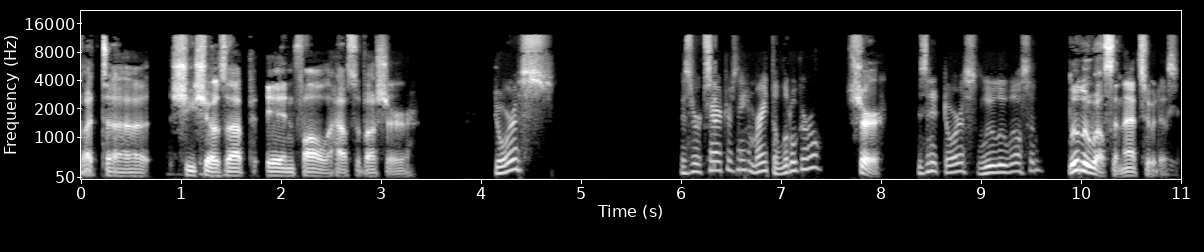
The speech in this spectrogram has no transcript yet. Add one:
but uh, she shows up in Fall of the House of Usher. Doris. Is her character's name right? The little girl, Sure. isn't it Doris Lulu Wilson? Lulu Wilson, that's who it is.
